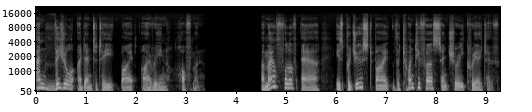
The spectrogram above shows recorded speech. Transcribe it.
and visual identity by Irene Hoffman. A Mouthful of Air is produced by the 21st Century Creative,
